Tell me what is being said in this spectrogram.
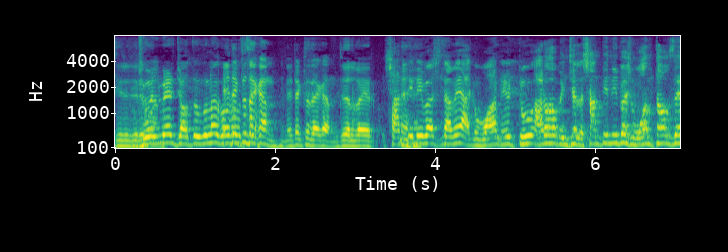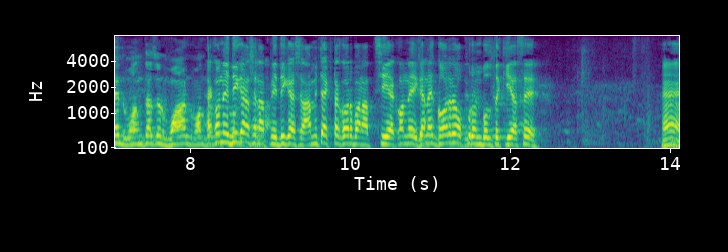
ধীরে ধীরে জুয়েল ভাইয়ের যতগুলো ঘর একটু দেখান এটা একটু দেখান ভাইয়ের। শান্তিনিবাস নামে আগে ওয়ানের টু আরও হবে ইনশাল্লাহ। Shantinibas one thousand one thousand one one এখন এদিকে আসেন আপনি এদিকে আসেন। আমি তো একটা ঘর বানাচ্ছি এখন এখানে ঘরের অপূরণ বলতে কি আছে? হ্যাঁ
